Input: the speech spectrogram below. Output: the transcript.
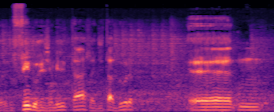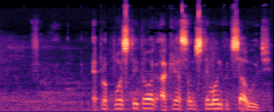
do, do, fim do regime militar, da ditadura, é, é proposta então a, a criação do Sistema Único de Saúde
